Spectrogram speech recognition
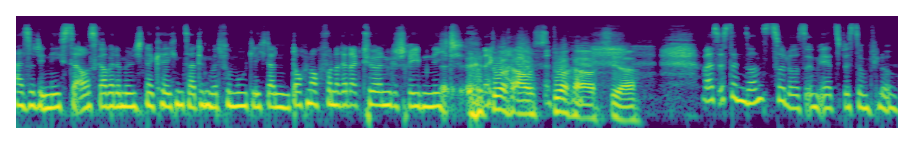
Also die nächste Ausgabe der Münchner Kirchenzeitung wird vermutlich dann doch noch von Redakteuren geschrieben, nicht? Äh, durchaus, durchaus, ja. Was ist denn sonst so los im Erzbistum Floh?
